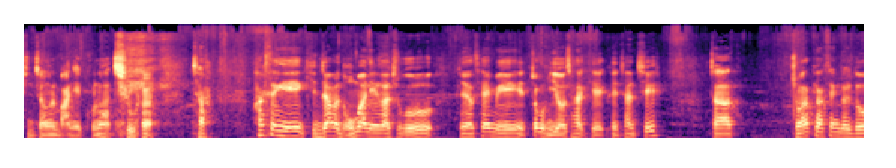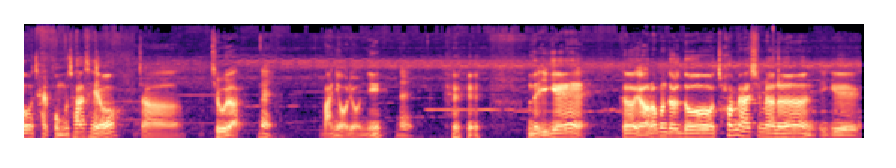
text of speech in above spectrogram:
긴장을 많이 했구나 지우가 자 학생이 긴장을 너무 많이 해가지고 그냥 쌤이 조금 이어서 할게 괜찮지? 자 중학교 학생들도 잘 보면서 하세요 자 지우야 네, 많이 어려웠니? 네. 근데 이게 그 여러분들도 처음에 하시면은 이게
